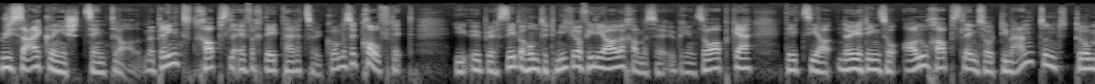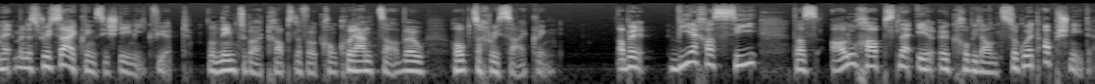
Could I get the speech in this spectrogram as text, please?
Recycling ist zentral. Man bringt die Kapseln einfach dorthin zurück, wo man sie gekauft hat. In über 700 Mikrofilialen kann man sie übrigens so abgeben. Dort sind ja neuerdings so Alukapseln im Sortiment und darum hat man ein Recycling-System eingeführt. Und nimmt sogar die Kapseln von Konkurrenz an, weil Hauptsache Recycling. Aber wie kann es sein, dass Alukapseln ihre Ökobilanz so gut abschneiden?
